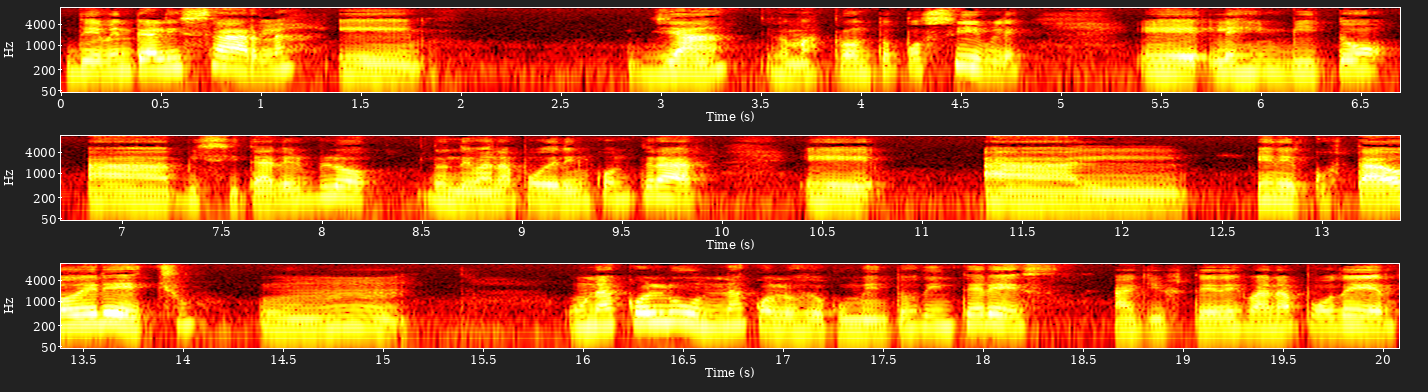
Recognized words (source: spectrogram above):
deben realizarla eh, ya, lo más pronto posible, eh, les invito a visitar el blog donde van a poder encontrar eh, en el costado derecho una columna con los documentos de interés. Allí ustedes van a poder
